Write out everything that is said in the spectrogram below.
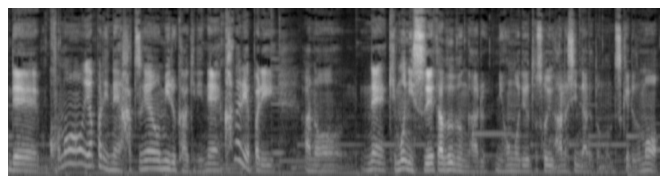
でこのやっぱりね発言を見る限りねかなりやっぱりあのね、肝に据えた部分がある日本語で言うとそういう話になると思うんですけれども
